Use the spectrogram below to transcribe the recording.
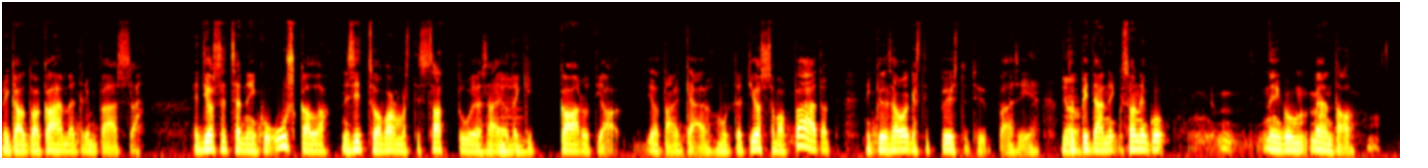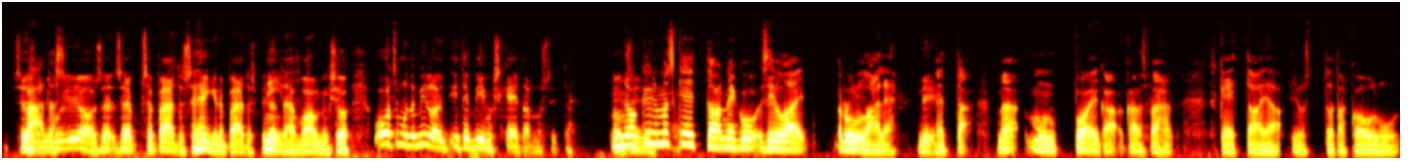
mikä on tuo kahden metrin päässä. Et jos et sä niinku uskalla, niin sit sua varmasti sattuu ja sä Mm. jotenkin kaadut ja jotain käy. Mutta jos sä vaan päätät, niin kyllä sä oikeasti pystyt hyppää siihen. Mutta pitää, niinku- se on niinku, niinku mental. Se, Päätös. Se, niin kuin, joo, se, se, se, päätös, se henkinen päätös pitää Niin. tehdä valmiiksi. Joo. Oletko muuten milloin itse viimeksi keitannut sitten? Onko no siinä- kyllä mä skeittaan niinku sillä lailla rullaile. Niin. Että mä, mun poika kanssa vähän skeittaa ja just tota kouluun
